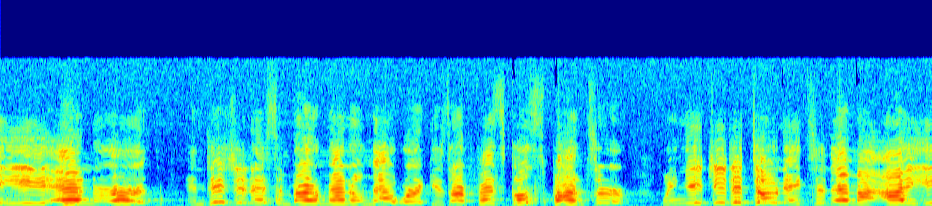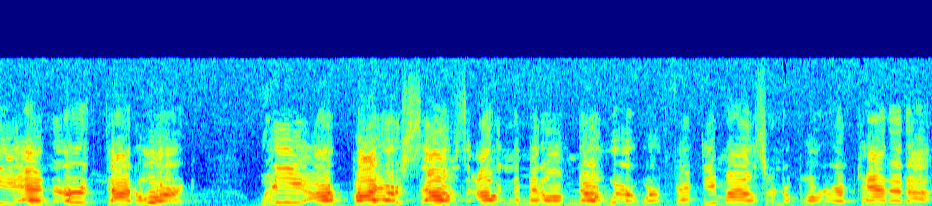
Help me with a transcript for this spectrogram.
IEN Earth, Indigenous Environmental Network, is our fiscal sponsor. We need you to donate to them at ienearth.org. We are by ourselves out in the middle of nowhere. We're 50 miles from the border of Canada.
